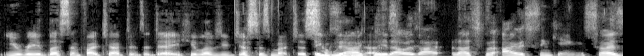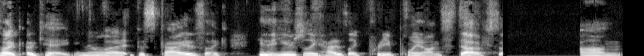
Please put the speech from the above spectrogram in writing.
you read less than five chapters a day, he loves you just as much as exactly. That was I. That's what I was thinking. So I was like, okay, you know what? This guy is like, he usually has like pretty point on stuff. So, um,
